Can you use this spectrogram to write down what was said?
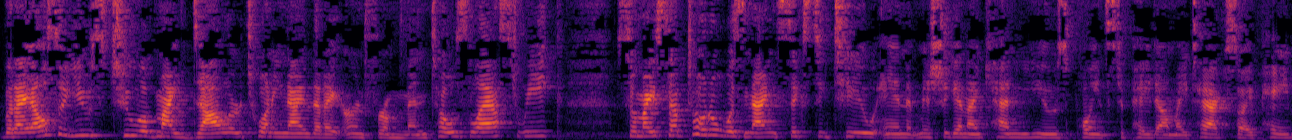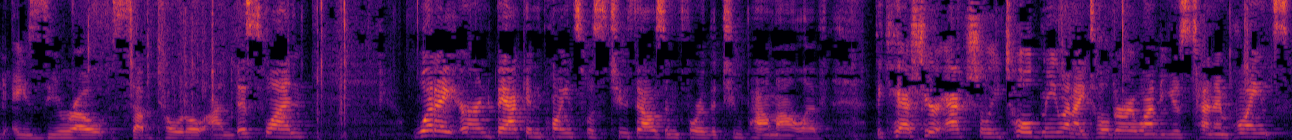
But I also used two of my $1.29 that I earned from Mentos last week. So my subtotal was 962 in Michigan. I can use points to pay down my tax. So I paid a zero subtotal on this one. What I earned back in points was 2000 for the two Palmolive. The cashier actually told me when I told her I wanted to use 10 in points,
